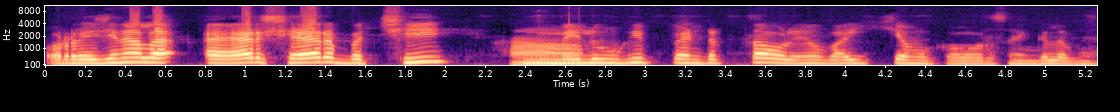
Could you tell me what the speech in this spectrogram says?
ਓਰੀਜਨਲ ਐਰ ਸ਼ਹਿਰ ਬੱਚੀ। ਮਿਲੂਗੀ ਪਿੰਡ ਧੌਲਿਓ ਬਾਈ ਚਮਕੌਰ ਸਿੰਘ ਲਵੋਂ।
